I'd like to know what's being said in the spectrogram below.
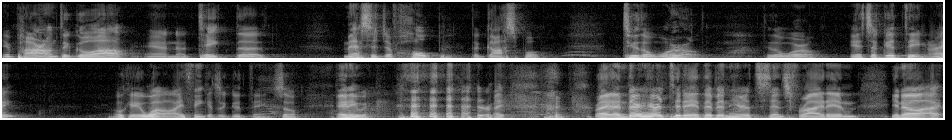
empower them to go out and uh, take the message of hope, the gospel, to the world. To the world. It's a good thing, right? Okay, well, I think it's a good thing. So, anyway, right, right, and they're here today. They've been here since Friday, and you know, I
